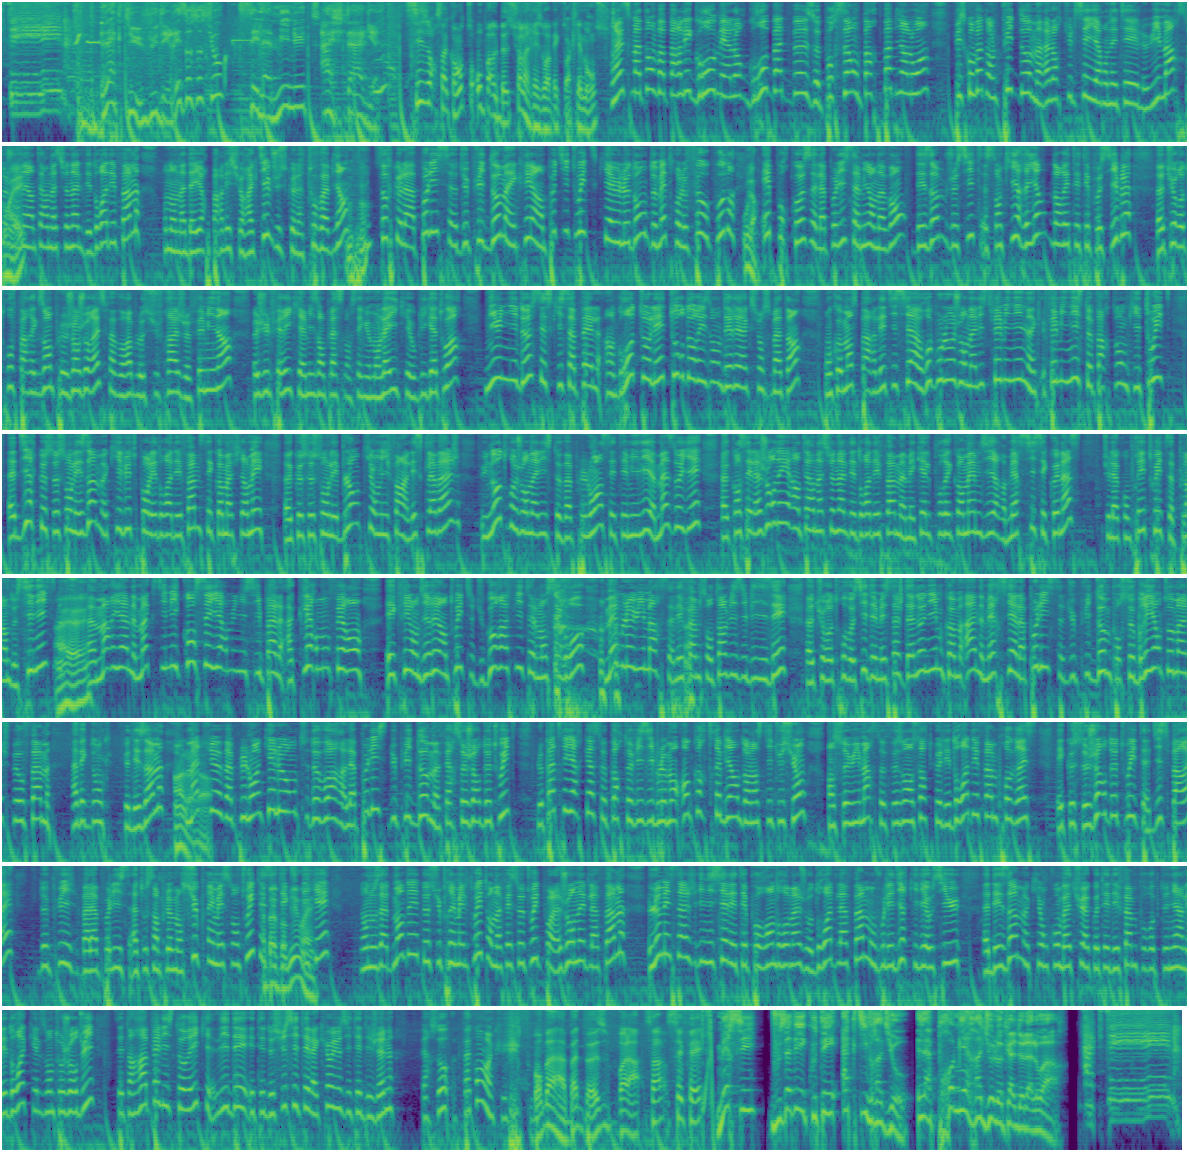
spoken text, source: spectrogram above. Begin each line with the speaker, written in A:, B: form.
A: Active.
B: L'actu vue des réseaux sociaux, c'est la minute hashtag.
C: 6h50, on parle buzz sur les réseaux avec toi Clémence.
D: Ouais, ce matin, on va parler gros, mais alors gros bad buzz. Pour ça, on part pas bien loin, puisqu'on va dans le Puy-de-Dôme. Alors, tu le sais, hier, on était le 8 mars,
C: Ouais.
D: journée internationale des droits des femmes. On en a d'ailleurs parlé sur Active, jusque-là, tout va bien.
C: Mhm.
D: Sauf que la police du Puy-de-Dôme a écrit un petit tweet qui a eu le don de mettre le feu aux poudres.
C: Oula.
D: Et pour cause, la police a mis en avant des hommes, je cite, sans qui rien n'aurait été possible. Euh, tu retrouves par exemple Jean Jaurès, favorable au suffrage féminin, Jules Ferry qui a mis en place l'enseignement laïque et obligatoire. Ni une ni deux, c'est ce qui s'appelle un gros tollé. Tour d'horizon des réactions ce matin. On commence par Laetitia Reboulot, journaliste féminine, féministe pardon, qui tweet euh, dire que ce sont les hommes qui luttent pour les droits des femmes, c'est comme affirmer euh, que ce sont les blancs qui ont mis fin à l'esclavage. Une autre journaliste va plus loin, c'est Émilie Mazoyer, euh, quand c'est la journée internationale des droits des femmes, mais qu'elle pourrait quand même dire merci ces connasses. Tu l'as compris, tweet plein de cynisme.
C: Ouais.
D: Euh, Marianne Maximi, conseillère municipale à Clermont-Ferrand, écrit, on dirait un tweet du Gorafi tellement c'est gros. Même le 8 mars, les femmes sont invisibilisées. Euh, tu retrouves aussi des messages d'anonymes comme Anne, merci à la police du Puy-de-Dôme pour ce brillant hommage fait aux femmes, avec donc que des hommes.
C: Oh là là.
D: Mathieu va plus loin. Quelle honte de voir la police du Puy-de-Dôme faire ce genre de tweet. Le patriarcat se porte visiblement encore très bien dans l'institution. En ce 8 mars, faisons en sorte que les droits des femmes progressent et que ce genre de tweet disparaît. Depuis, bah, la police a tout simplement supprimé son tweet et
C: Ah bah,
D: s'est expliqué. On nous a demandé de supprimer le tweet. On a fait ce tweet pour la journée de la femme. Le message initial était pour rendre hommage aux droits de la femme. On voulait dire qu'il y a aussi eu des hommes qui ont combattu à côté des femmes pour obtenir les droits qu'elles ont aujourd'hui. C'est un rappel historique. L'idée était de susciter la curiosité des jeunes. Perso, pas convaincu.
C: Bon bah bad buzz, voilà, ça c'est fait.
B: Merci, vous avez écouté Active Radio, la première radio locale de la Loire.
A: Active.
